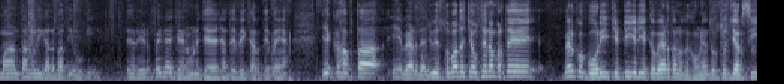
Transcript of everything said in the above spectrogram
ਮਾਨਤਾਨ ਵਾਲੀ ਗੱਲਬਾਤ ਹੀ ਹੋਊਗੀ। ਤੇ ਰੇਟ ਪਹਿਲਾਂ ਜੈਨੂਨ ਜਾਇਜ਼ ਜਾਂਦੇ ਵੀ ਕਰਦੇ ਪਏ ਆ। ਇੱਕ ਹਫਤਾ ਇਹ ਵੈੜ ਲੈ ਜੂ। ਇਸ ਤੋਂ ਬਾਅਦ ਚੌਥੇ ਨੰਬਰ ਤੇ ਬਿਲਕੁਲ ਗੋਰੀ ਚਿੱਟੀ ਜਿਹੜੀ ਇੱਕ ਵੈੜ ਤੁਹਾਨੂੰ ਦਿਖਾਉਣੇ ਆ ਦੋਸਤੋ ਜਰਸੀ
